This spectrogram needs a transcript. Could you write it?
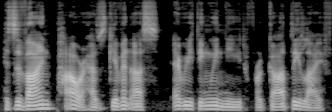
His divine power has given us everything we need for godly life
